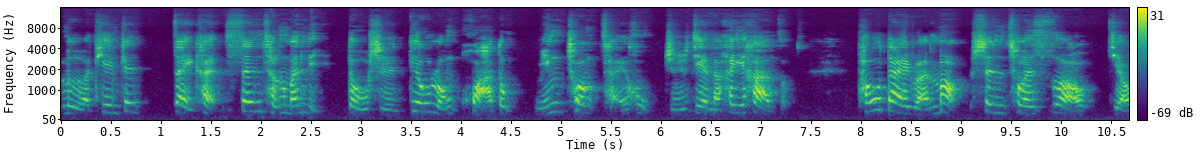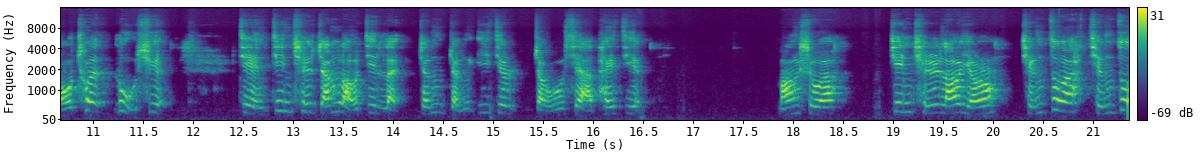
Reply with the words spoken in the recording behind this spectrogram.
乐天真”。再看三层门里都是雕龙画栋、明窗彩户，只见那黑汉子头戴软帽，身穿丝袄，脚穿鹿靴。见金池长老进来，整整一襟走下台阶，忙说：“金池老友，请坐，请坐。”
